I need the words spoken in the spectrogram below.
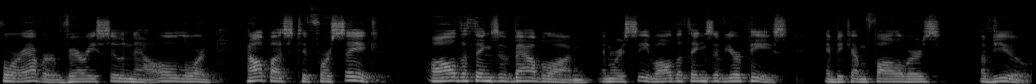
forever, very soon now. Oh Lord, help us to forsake all the things of Babylon and receive all the things of your peace and become followers of you,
